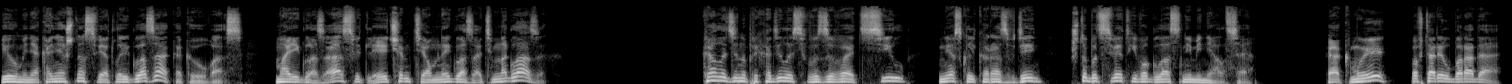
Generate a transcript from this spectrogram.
и у меня, конечно, светлые глаза, как и у вас. Мои глаза светлее, чем темные глаза темноглазых. Каладину приходилось вызывать сил несколько раз в день, чтобы цвет его глаз не менялся. «Как мы?» — повторил Борода.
